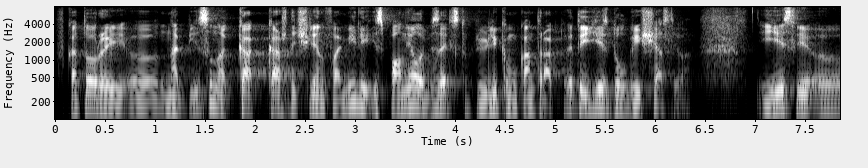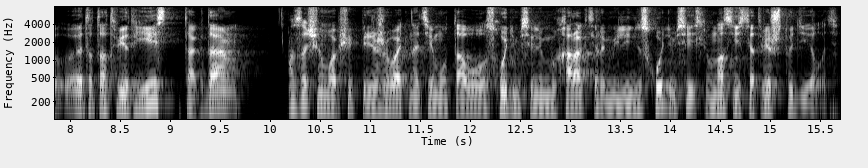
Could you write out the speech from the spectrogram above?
в которой э, написано, как каждый член фамилии исполнял обязательства по великому контракту. Это и есть долго и счастливо. И если э, этот ответ есть, тогда зачем вообще переживать на тему того, сходимся ли мы характерами или не сходимся, если у нас есть ответ, что делать.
